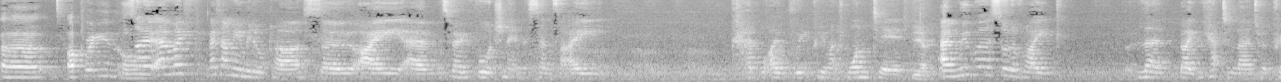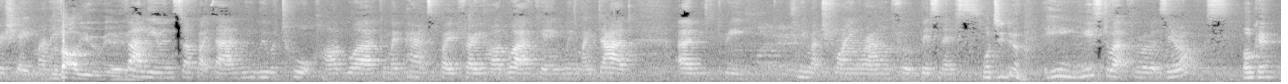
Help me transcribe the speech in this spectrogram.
uh, upbringing, or So uh, my, my family are middle class, so I um, was very fortunate in the sense that I had what I really pretty much wanted. Yeah. And we were sort of like learn like we had to learn to appreciate money. the value? Yeah. yeah. value and stuff like that. And we, we were taught hard work, and my parents are both very hard working. I mean, my dad um, used to be pretty much flying around for business. What's he do? He used to work for Xerox, Okay.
